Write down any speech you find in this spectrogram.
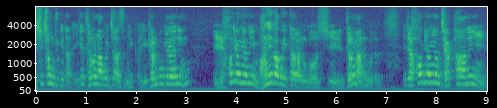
시청 중이다. 이게 드러나고 있지 않습니까? 이 결국에는 이 허경영이 망해가고 있다라는 것이 드러나는 거죠. 이제 허경영 재판이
